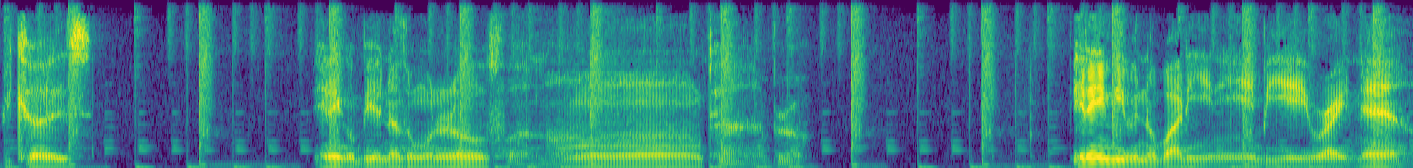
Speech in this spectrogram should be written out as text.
Because it ain't gonna be another one of those for a long time, bro. It ain't even nobody in the NBA right now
